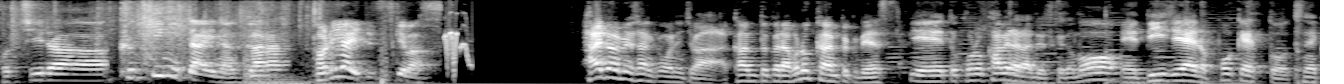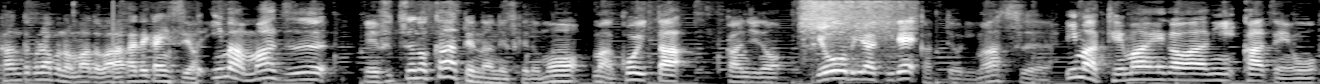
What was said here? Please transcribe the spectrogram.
こちら、茎みたいな柄、とりあえずつけます。はいどうも皆さんこんにちは。監督ラボの監督です。えーと、このカメラなんですけども、えー、DJI のポケットですね、監督ラボの窓はバカでかいんですよ。今まず、えー、普通のカーテンなんですけども、まあこういった感じの両開きで使っております。今手前側にカーテンを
